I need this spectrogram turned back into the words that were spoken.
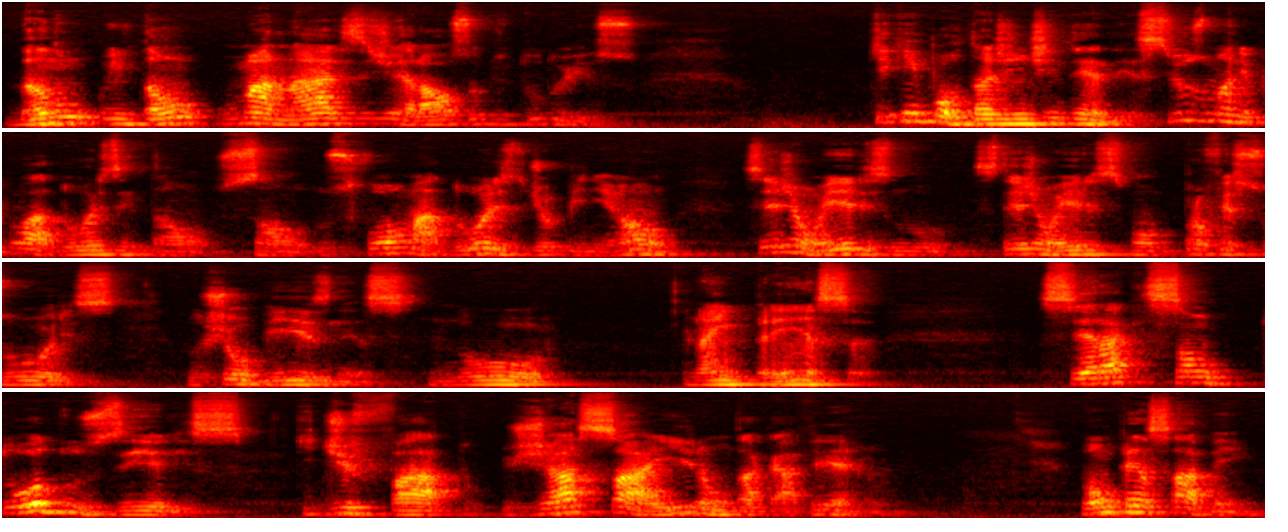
Dando então uma análise geral sobre tudo isso. O que é importante a gente entender? Se os manipuladores então são os formadores de opinião, sejam eles no, eles como professores, no show business, no, na imprensa, será que são todos eles que de fato já saíram da caverna? Vamos pensar bem.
